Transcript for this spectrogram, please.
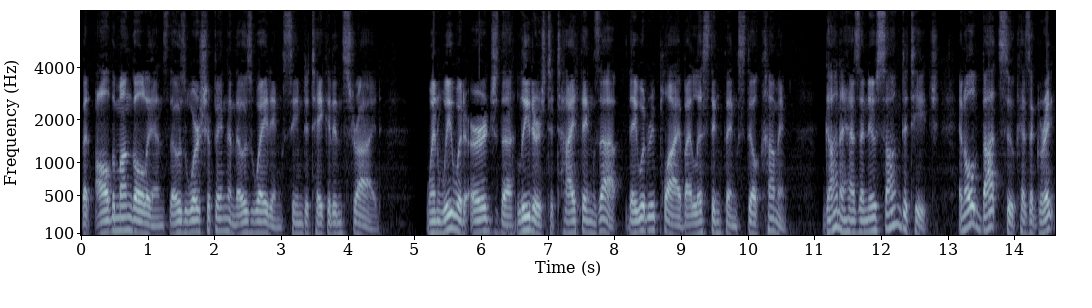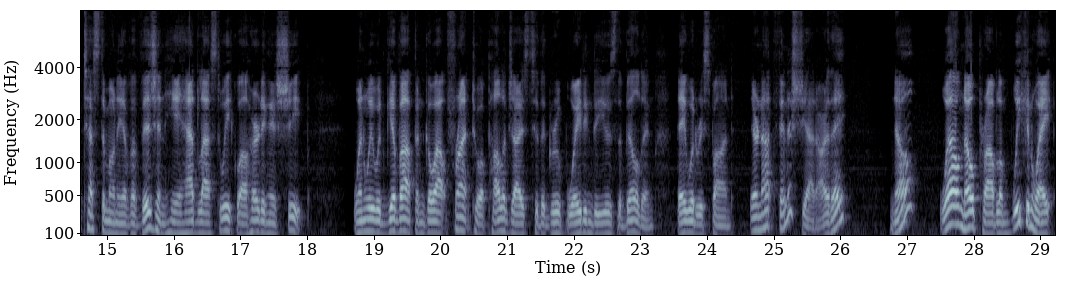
But all the Mongolians, those worshipping and those waiting, seemed to take it in stride. When we would urge the leaders to tie things up, they would reply by listing things still coming. Ghana has a new song to teach, and old Batsuk has a great testimony of a vision he had last week while herding his sheep. When we would give up and go out front to apologize to the group waiting to use the building, they would respond, They're not finished yet, are they? No? Well, no problem. We can wait.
